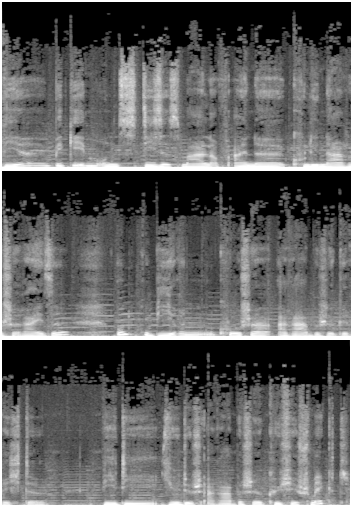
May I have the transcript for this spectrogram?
Wir begeben uns dieses Mal auf eine kulinarische Reise und probieren koscher arabische Gerichte. Wie die jüdisch-arabische Küche schmeckt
